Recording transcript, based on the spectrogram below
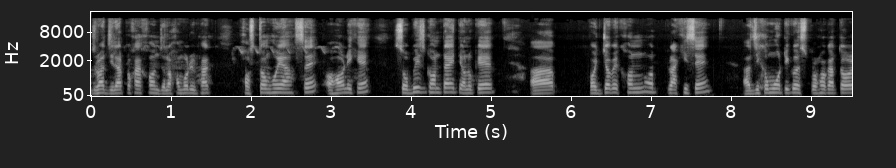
যোৰহাট জিলা প্ৰশাসন জলসম্পদ বিভাগ সষ্টম হৈ আছে। অহৰ্নিশে চৌবিছ ঘণ্টাই তেওঁলোকে পৰ্যবেক্ষণত ৰাখিছে। যিসমূহ অতিকৈ স্পৰ্শকাতৰ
